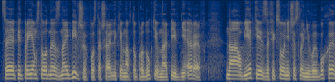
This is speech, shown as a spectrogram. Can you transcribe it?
Це підприємство одне з найбільших постачальників нафтопродуктів на півдні РФ. На об'єкті зафіксовані численні вибухи.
